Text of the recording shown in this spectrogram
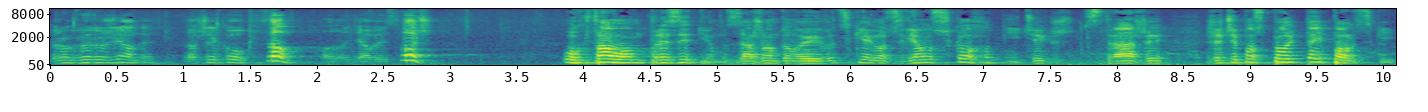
Druh wyróżniony. Do szyku. Stop! Pododdziały. Marsz! Uchwałą Prezydium Zarządu Wojewódzkiego Związku Ochotniczych Straży Rzeczypospolitej Polskiej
